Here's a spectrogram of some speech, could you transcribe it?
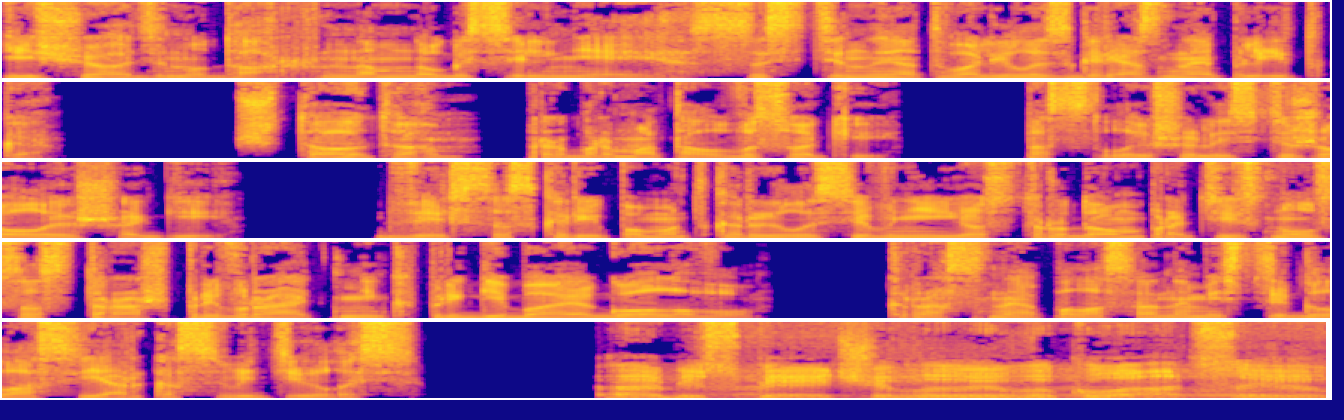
Еще один удар, намного сильнее. Со стены отвалилась грязная плитка. «Что там?» — пробормотал Высокий. Послышались тяжелые шаги. Дверь со скрипом открылась, и в нее с трудом протиснулся страж-привратник, пригибая голову. Красная полоса на месте глаз ярко светилась. «Обеспечиваю эвакуацию»,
